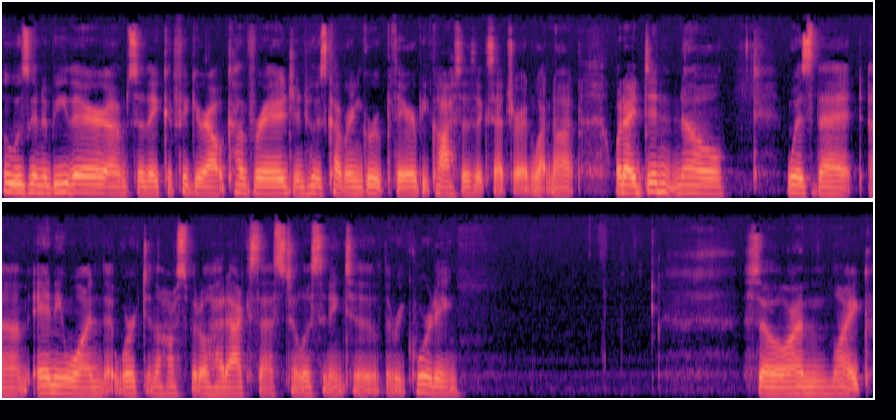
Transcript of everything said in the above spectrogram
who was going to be there um, so they could figure out coverage and who's covering group therapy classes, etc., and whatnot. What I didn't know was that um, anyone that worked in the hospital had access to listening to the recording. So I'm like,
